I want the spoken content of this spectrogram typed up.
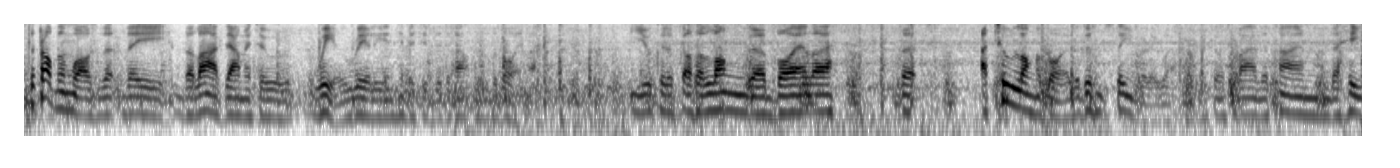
The problem was that the, the large diameter wheel really inhibited the development of the boiler. You could have got a longer boiler, but a too long a boiler doesn't steam very well because by the time the heat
